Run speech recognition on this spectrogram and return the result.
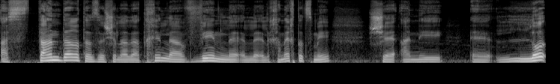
הסטנדרט הזה של להתחיל להבין, ל- ל- לחנך את עצמי, שאני לא,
